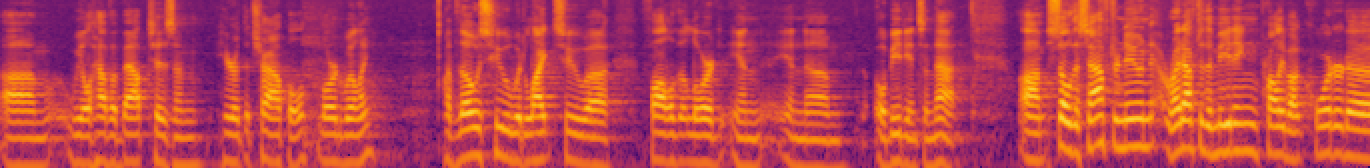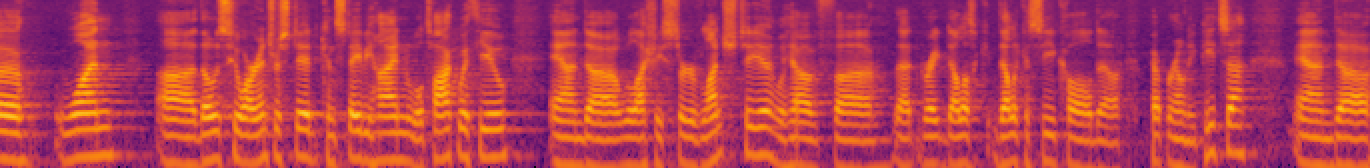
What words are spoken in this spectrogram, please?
um, we'll have a baptism here at the chapel, Lord willing, of those who would like to uh, follow the Lord in, in um, obedience in that. Um, so, this afternoon, right after the meeting, probably about quarter to one, uh, those who are interested can stay behind. We'll talk with you and uh, we'll actually serve lunch to you. We have uh, that great delic- delicacy called uh, pepperoni pizza, and uh,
